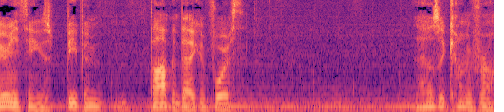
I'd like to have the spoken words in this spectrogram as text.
Hear anything is beeping, popping back and forth. The hell's it coming from?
